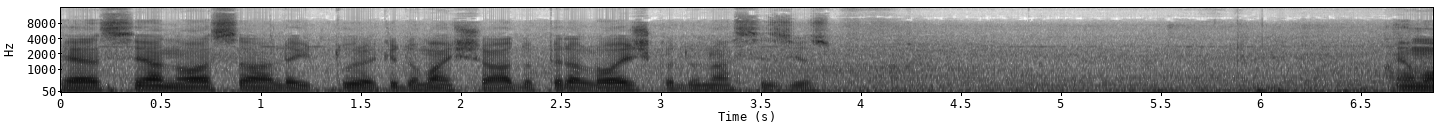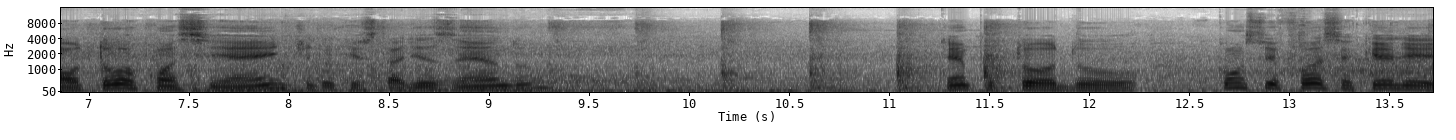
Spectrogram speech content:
Essa é a nossa leitura aqui do Machado pela lógica do narcisismo. É um autor consciente do que está dizendo, o tempo todo, como se fosse aquele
